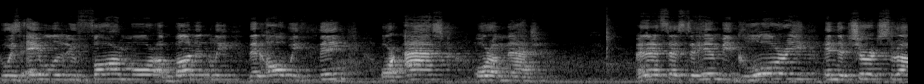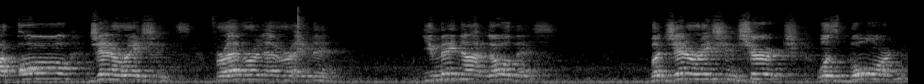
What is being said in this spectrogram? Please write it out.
who is able to do far more abundantly than all we think or ask or imagine. And then it says, To him be glory in the church throughout all generations, forever and ever. Amen. You may not know this, but Generation Church was born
